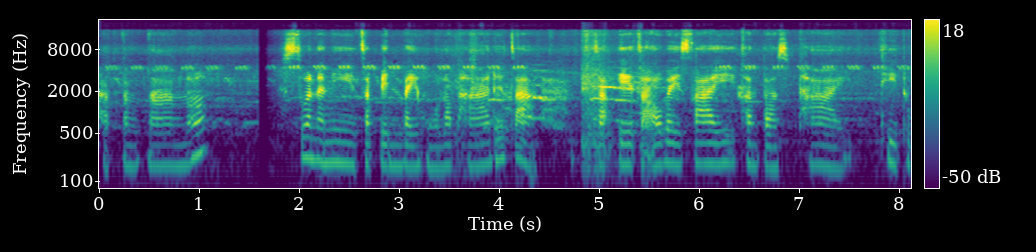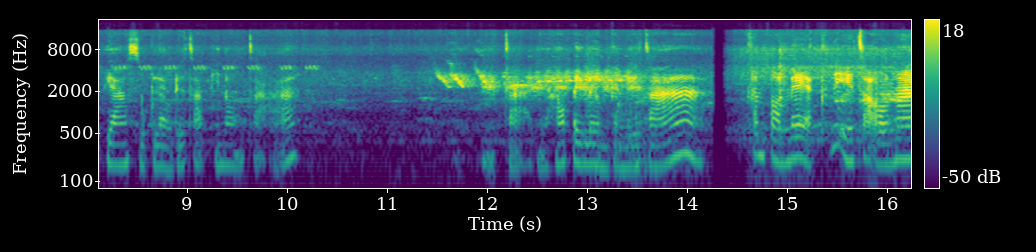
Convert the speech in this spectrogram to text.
ผักต่างๆเนาะส่วนอันนี้จะเป็นใบโหระพาเด้วยจ้ะจะเอจะเอาใบใส่ขั้นตอนสุดท้าย ที่ทุกอย่างสุกแล้วเด้วยจ้ะพี่น้องจ๋ามีจ้ะเดี๋ยวเราไปเริ่มกันเลยจ้า ขั้นตอนแรกคือเอจะเอาน้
